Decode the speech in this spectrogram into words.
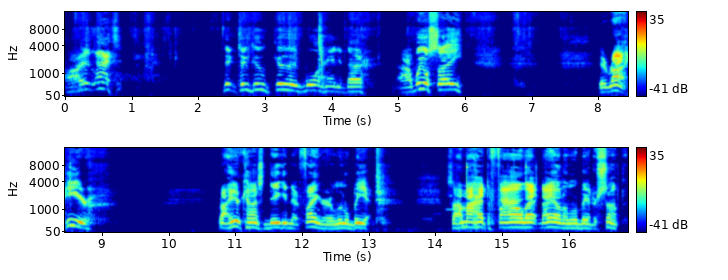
All right, it likes it. Didn't too good, good one-handed there. I will say that right here, right here kind of digging that finger a little bit. So I might have to file that down a little bit or something.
